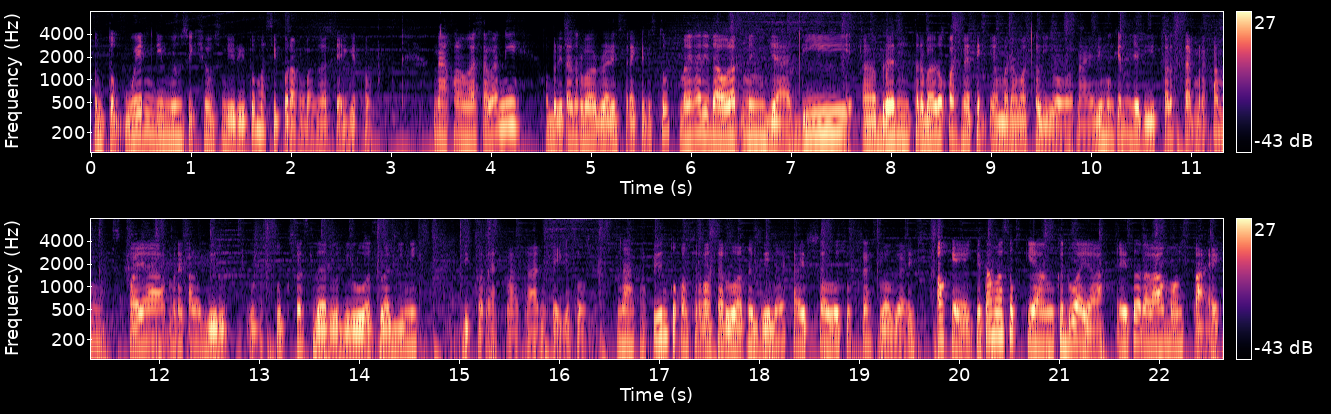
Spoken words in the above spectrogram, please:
untuk win di music show sendiri itu masih kurang banget kayak gitu nah kalau nggak salah nih berita terbaru dari Stray Kids itu mereka didaulat menjadi uh, brand terbaru kosmetik yang bernama Clio nah ini mungkin menjadi first step mereka supaya mereka lebih sukses dan lebih luas lagi nih di Korea Selatan kayak gitu. Nah, tapi untuk konser-konser luar negeri mereka itu selalu sukses loh guys. Oke, kita masuk yang kedua ya, yaitu adalah Monster X.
